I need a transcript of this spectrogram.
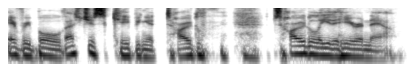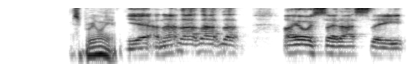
every ball. That's just keeping it totally, totally the here and now. It's brilliant. Yeah, and that that that, that I always say that's the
